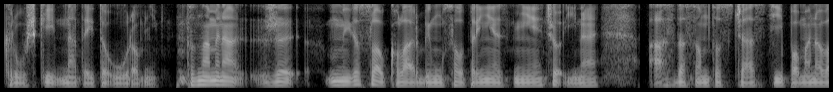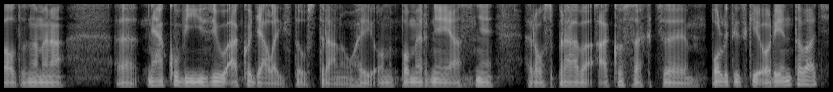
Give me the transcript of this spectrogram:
krúžky na tejto úrovni. To znamená, že Miroslav Kolár by musel priniesť niečo iné a zda som to z časti pomenoval, to znamená nejakú víziu, ako ďalej s tou stranou. Hej, on pomerne jasne rozpráva, ako sa chce politicky orientovať, e,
